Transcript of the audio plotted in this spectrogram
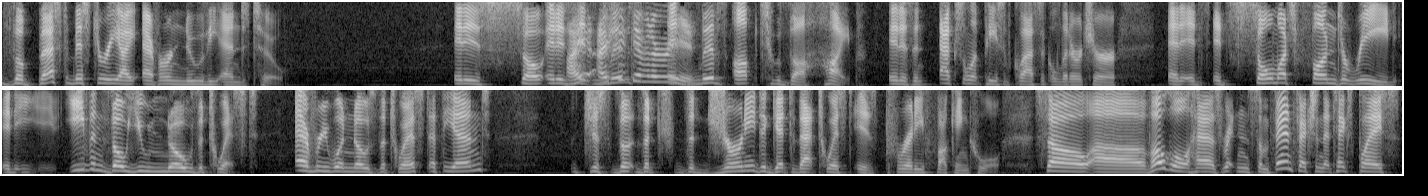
the best mystery I ever knew the end to. It is so. It is. I, it I lives, should give it a read. It lives up to the hype. It is an excellent piece of classical literature, and it's it's so much fun to read. It even though you know the twist, everyone knows the twist at the end. Just the the the journey to get to that twist is pretty fucking cool. So uh, Vogel has written some fan fiction that takes place.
